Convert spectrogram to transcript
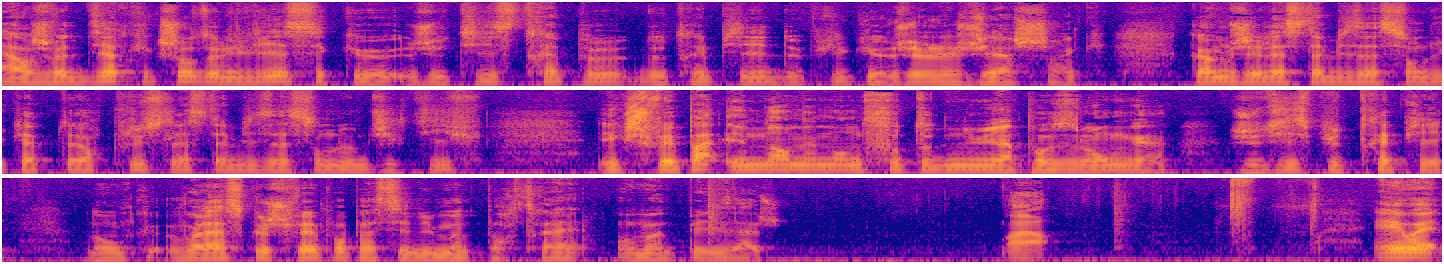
Alors je vais te dire quelque chose Olivier, c'est que j'utilise très peu de trépied depuis que j'ai le GH5. Comme j'ai la stabilisation du capteur plus la stabilisation de l'objectif et que je fais pas énormément de photos de nuit à pose longue, j'utilise plus de trépied. Donc voilà ce que je fais pour passer du mode portrait au mode paysage. Voilà. Et ouais,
